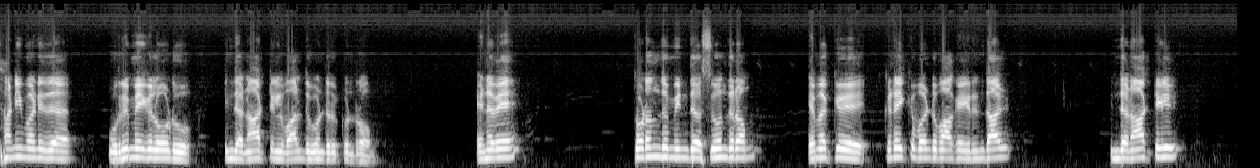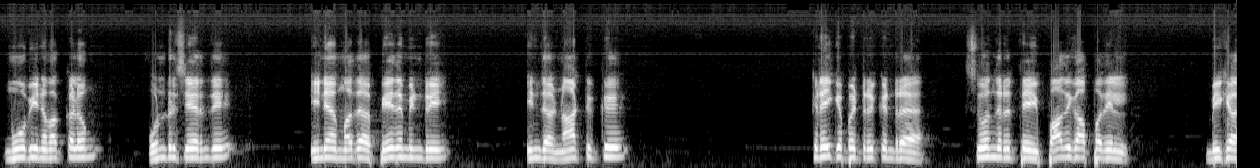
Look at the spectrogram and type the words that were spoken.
தனி மனித உரிமைகளோடு இந்த நாட்டில் வாழ்ந்து கொண்டிருக்கின்றோம். எனவே தொடர்ந்தும் இந்த சுதந்திரம் எமக்கு கிடைக்க வேண்டுமாக இருந்தால் இந்த நாட்டில் மூவின மக்களும் ஒன்று சேர்ந்து இன மத பேதமின்றி இந்த நாட்டுக்கு கிடைக்கப்பட்டிருக்கின்ற சுதந்திரத்தை பாதுகாப்பதில் மிக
